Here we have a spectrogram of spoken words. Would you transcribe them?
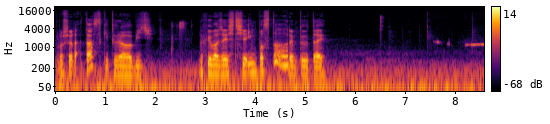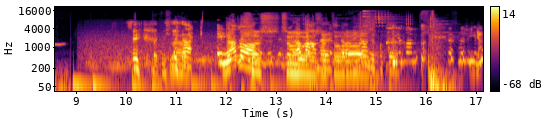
Proszę taski tu robić. No chyba, że jest się impostorem tutaj. Tak myślałem. Ej, Brawo! myślę, Coś że Brawo, że to że to ty. Ja byłam pewna, że jedno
